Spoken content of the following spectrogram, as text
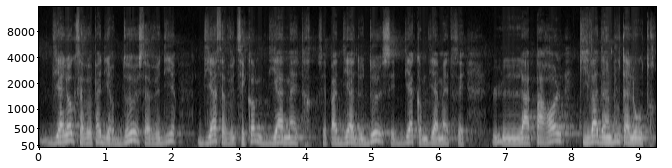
dialogue, ça ne veut pas dire deux, ça veut dire dia, c'est comme diamètre. C'est pas dia de deux, c'est dia comme diamètre. C'est la parole qui va d'un bout à l'autre.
